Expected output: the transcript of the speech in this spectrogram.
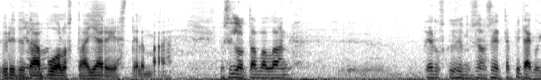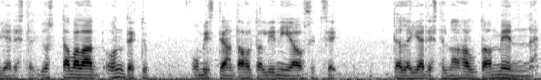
yritetään Joo. puolustaa järjestelmää. No silloin tavallaan peruskysymys on se, että pitääkö järjestelmä, jos tavallaan on tehty omistajan taholta linjaus, että se, tällä järjestelmällä halutaan mennä,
